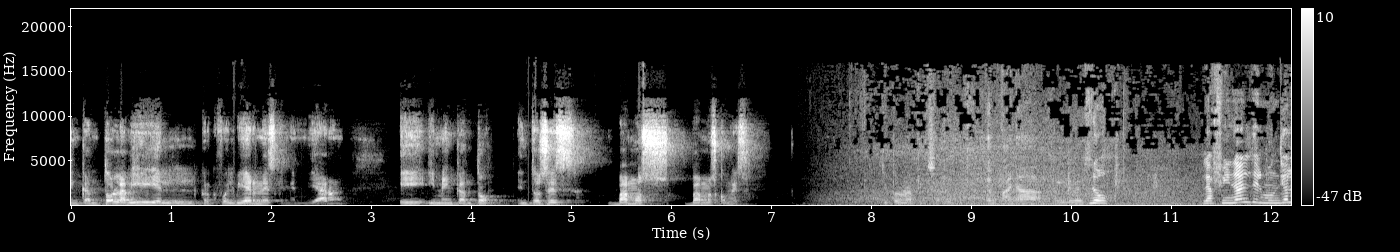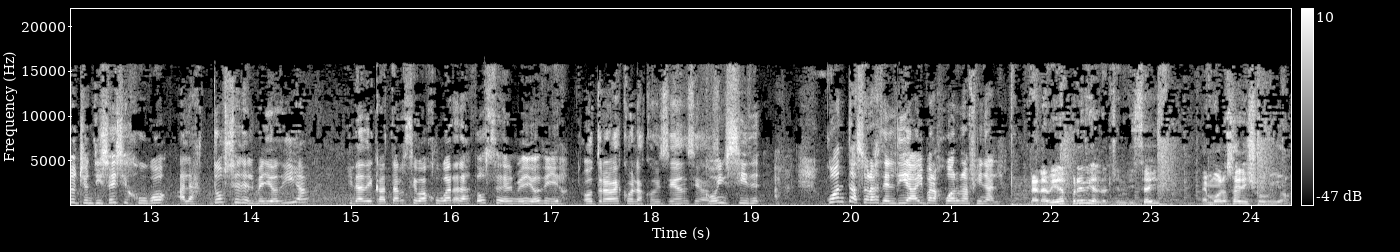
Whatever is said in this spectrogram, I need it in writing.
encantó, la vi el, creo que fue el viernes que me enviaron eh, y me encantó. Entonces, vamos, vamos con eso. Tipo una pizza, ¿eh? Empanada. No. La final del Mundial 86 se jugó a las 12 del mediodía y la de Qatar se va a jugar a las 12 del mediodía. ¿Otra vez con las coincidencias? Coincide. ¿Cuántas horas del día hay para jugar una final? La Navidad previa al 86, en Buenos Aires llovió.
